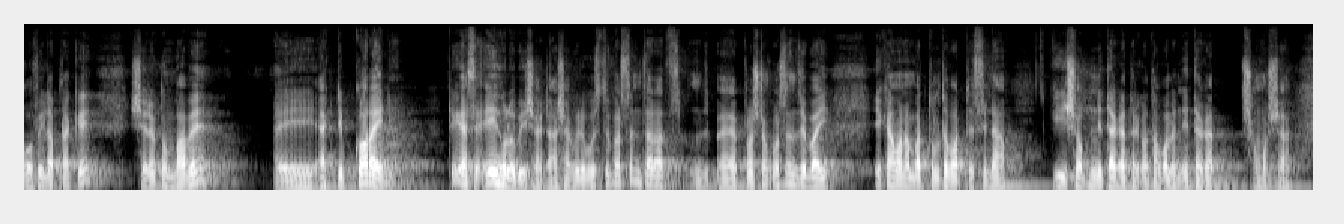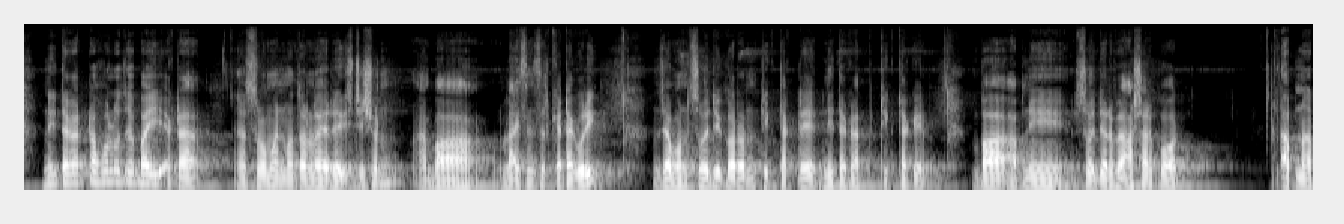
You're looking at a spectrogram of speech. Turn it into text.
কফিল আপনাকে সেরকমভাবে, এই অ্যাক্টিভ করায়নি। ঠিক আছে, এই হলো বিষয়টা। আশা করি বুঝতে পারছেন, যারা প্রশ্ন করছেন যে, ভাই, এ একামা নাম্বার তুলতে পারতেছি না, কী সব নিতাঘাতের কথা বলে, নিতাঘাত সমস্যা? নিতাঘাতটা হলো যে, ভাই, একটা শ্রম আইন মন্ত্রণালয়ের রেজিস্ট্রেশন বা লাইসেন্সের ক্যাটাগরি যেমন সৌদিকরণ ঠিক থাকলে নিতাঘাত ঠিক থাকে, বা আপনি সৌদি আরবে আসার পর আপনার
